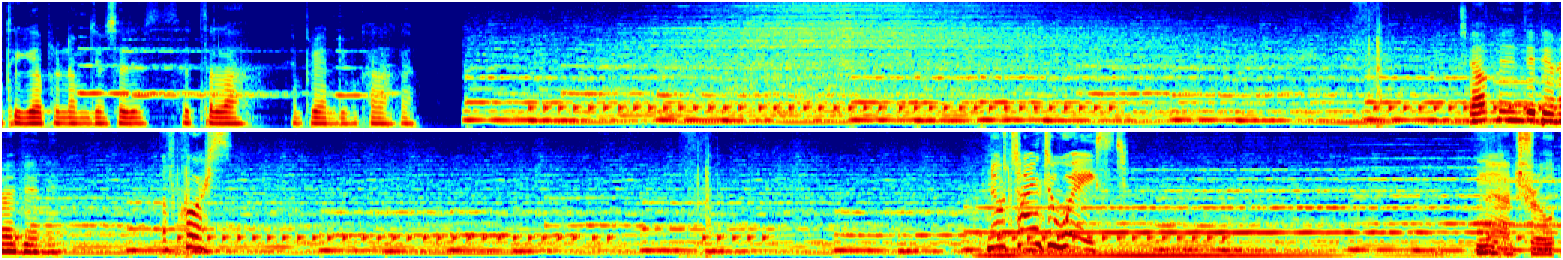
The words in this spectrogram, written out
Oh, 36 jam saja setelah Emperor dikalahkan. Siapa yang jadi raja ini? Of course. No time to waste. Naturally.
